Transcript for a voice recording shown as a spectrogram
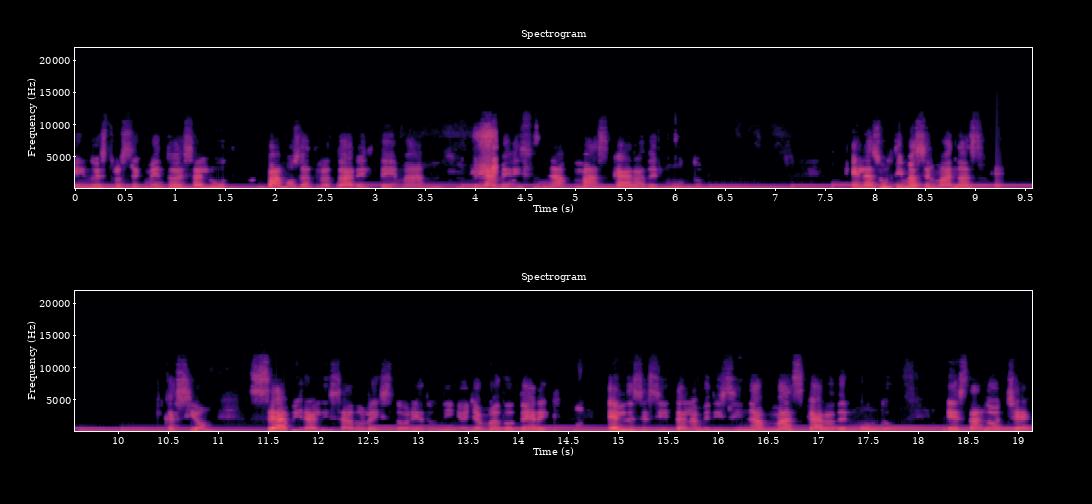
en nuestro segmento de salud, vamos a tratar el tema la medicina más cara del mundo. En las últimas semanas, se ha viralizado la historia de un niño llamado Derek. Él necesita la medicina más cara del mundo. Esta noche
